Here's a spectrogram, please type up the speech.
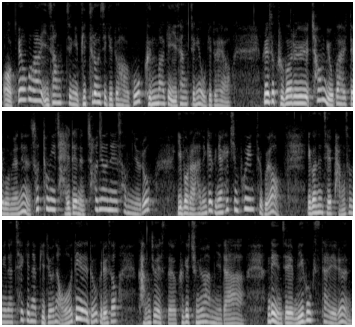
어, 뼈가 이상증이 비틀어지기도 하고 근막에 이상증이 오기도 해요. 그래서 그거를 처음 요가할 때 보면은 소통이 잘 되는 천연의 섬유로 입어라 하는 게 그냥 핵심 포인트고요. 이거는 제 방송이나 책이나 비디오나 어디에도 그래서 강조했어요. 그게 중요합니다. 근데 이제 미국 스타일은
